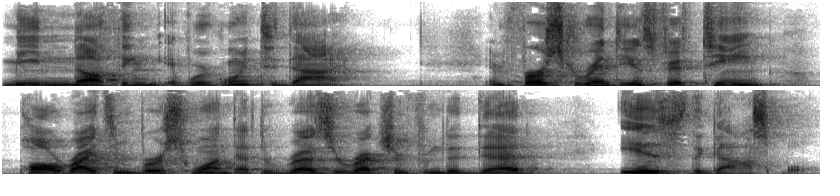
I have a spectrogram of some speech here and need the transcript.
mean nothing if we're going to die. In 1 Corinthians 15, Paul writes in verse 1 that the resurrection from the dead is the gospel.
